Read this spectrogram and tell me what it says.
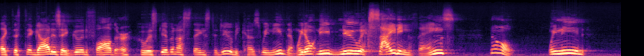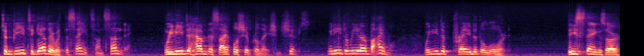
like the, God is a good father who has given us things to do because we need them. We don't need new, exciting things. No, we need to be together with the saints on Sunday. We need to have discipleship relationships. We need to read our Bible. We need to pray to the Lord. These things are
